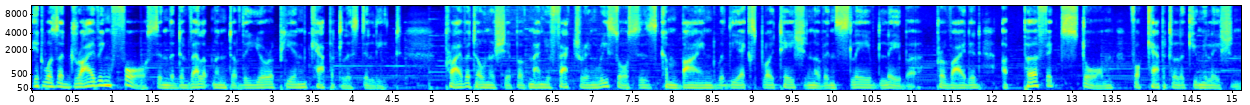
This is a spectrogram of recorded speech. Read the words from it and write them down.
It was a driving force in the development of the European capitalist elite. Private ownership of manufacturing resources combined with the exploitation of enslaved labor provided a perfect storm for capital accumulation.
